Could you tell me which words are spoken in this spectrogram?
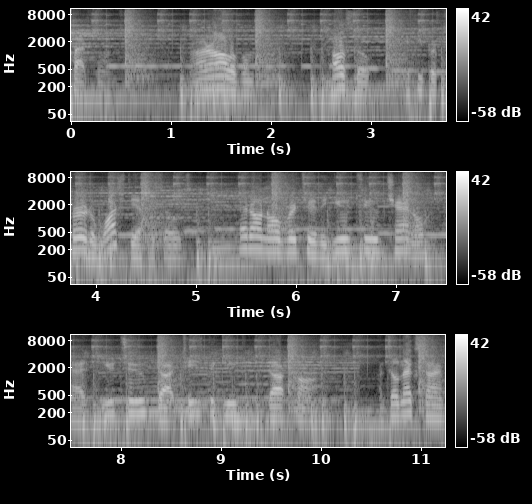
platforms. We're on all of them. Also, if you prefer to watch the episodes, head on over to the YouTube channel at youtube.teachthegeek.com. Until next time.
